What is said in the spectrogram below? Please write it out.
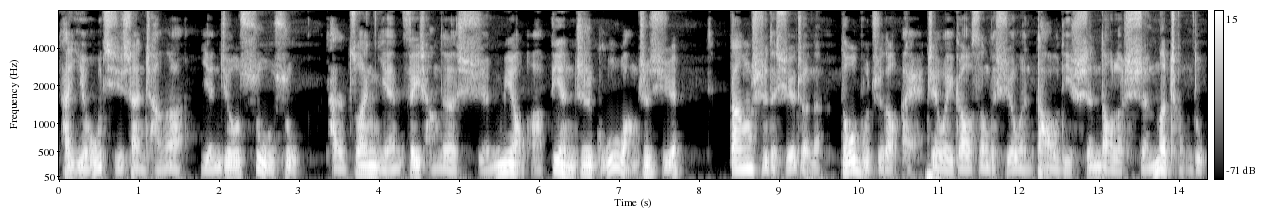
他尤其擅长啊。研究术数，他的钻研非常的玄妙啊，遍知古往之学。当时的学者呢都不知道，哎，这位高僧的学问到底深到了什么程度？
